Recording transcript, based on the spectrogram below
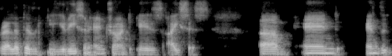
relatively recent entrant is ISIS. Um, and and the,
